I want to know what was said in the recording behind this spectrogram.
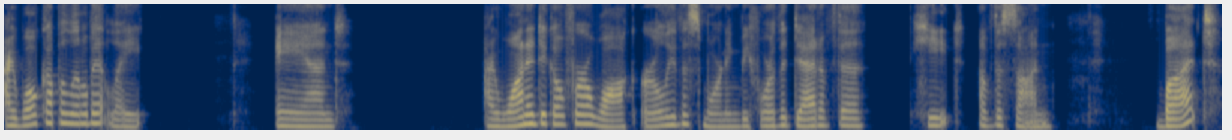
I woke up a little bit late and I wanted to go for a walk early this morning before the dead of the heat of the sun, but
